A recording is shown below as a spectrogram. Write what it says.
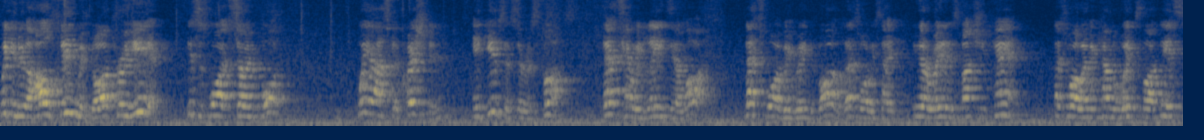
we can do the whole thing with God through here. This is why it's so important. We ask a question, He gives us a response. That's how He leads our life. That's why we read the Bible. That's why we say you've got to read it as much as you can. That's why when we come to weeks like this,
